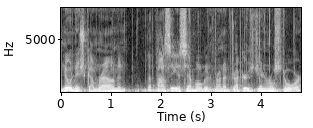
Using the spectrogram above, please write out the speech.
noonish come round and the posse assembled in front of Drucker's general store.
